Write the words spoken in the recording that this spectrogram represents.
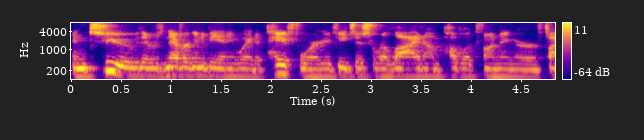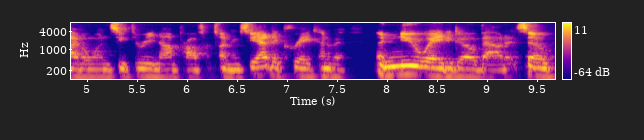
And two, there was never going to be any way to pay for it if you just relied on public funding or 501c3 nonprofit funding. So you had to create kind of a, a new way to go about it. So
